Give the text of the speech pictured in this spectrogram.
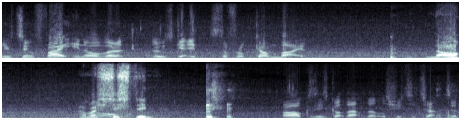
You two fighting over who's getting stuff from combine? No, I'm oh. assisting. Oh, because he's got that little shitty tractor.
